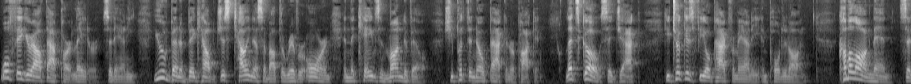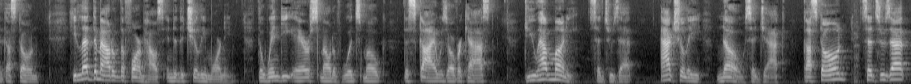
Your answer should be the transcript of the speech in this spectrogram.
We'll figure out that part later, said Annie. You've been a big help just telling us about the River Orne and the caves in Mondeville. She put the note back in her pocket. Let's go, said Jack. He took his field pack from Annie and pulled it on. Come along, then, said Gaston. He led them out of the farmhouse into the chilly morning. The windy air smelled of wood smoke. The sky was overcast. Do you have money? said Suzette. Actually, no, said Jack. Gaston, said Suzette.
